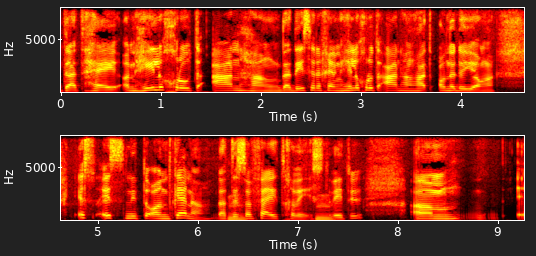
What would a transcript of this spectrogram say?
dat hij een hele grote aanhang... dat deze regering een hele grote aanhang had onder de jongen... is, is niet te ontkennen. Dat is een feit geweest, weet u. Ehm, eh,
